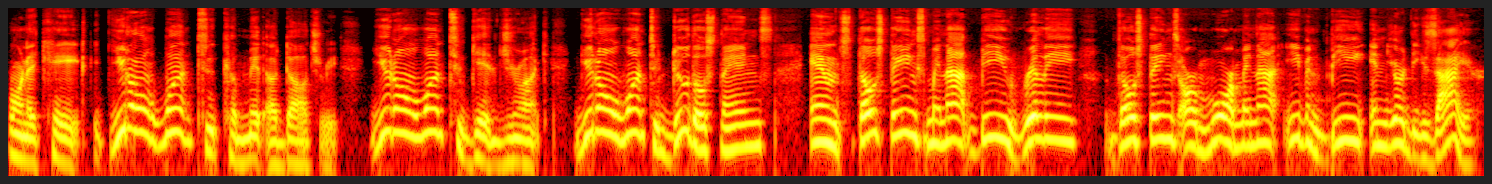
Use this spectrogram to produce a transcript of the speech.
fornicate. You don't want to commit adultery. You don't want to get drunk. You don't want to do those things. And those things may not be really, those things or more may not even be in your desire.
